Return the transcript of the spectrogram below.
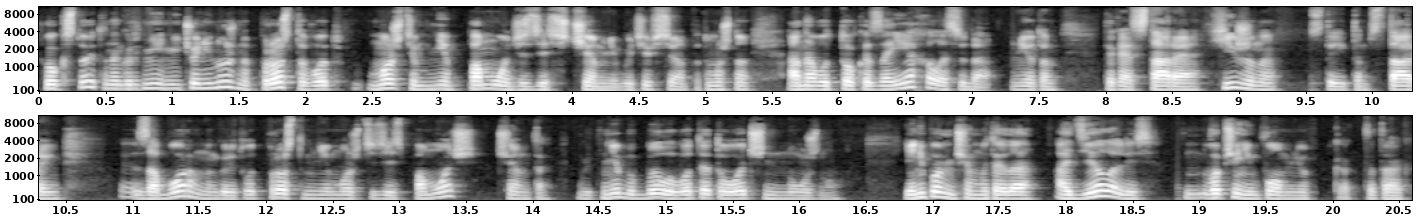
сколько стоит. Она говорит, нет, ничего не нужно, просто вот можете мне помочь здесь с чем-нибудь и все. Потому что она вот только заехала сюда, у нее там такая старая хижина, стоит там старый забор, она говорит, вот просто мне можете здесь помочь чем-то. Говорит, мне бы было вот это очень нужно. Я не помню, чем мы тогда отделались, вообще не помню, как-то так.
